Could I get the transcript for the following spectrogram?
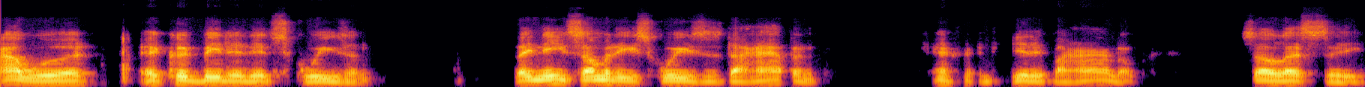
I would. It could be that it's squeezing. They need some of these squeezes to happen and get it behind them. So let's see.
